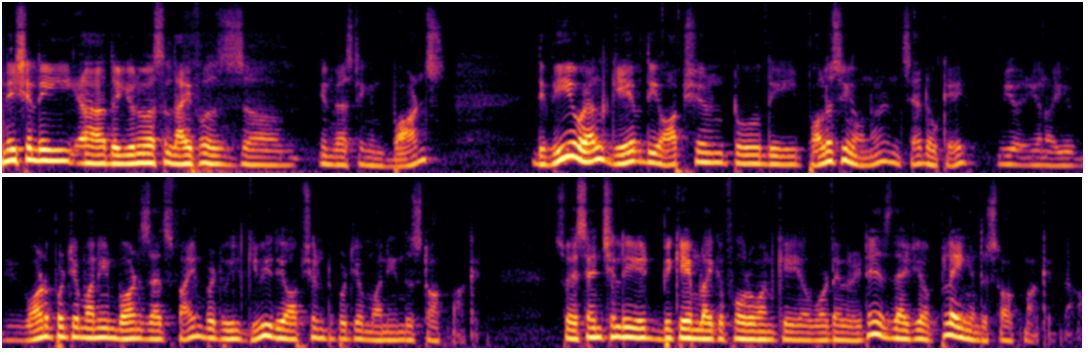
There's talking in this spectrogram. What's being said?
initially uh, the universal life was um investing in bonds. The VUL gave the option to the policy owner and said, okay, you, you know, you, you want to put your money in bonds, that's fine, but we'll give you the option to put your money in the stock market. So essentially, it became like a 401k or whatever it is that you're playing in the stock market now.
